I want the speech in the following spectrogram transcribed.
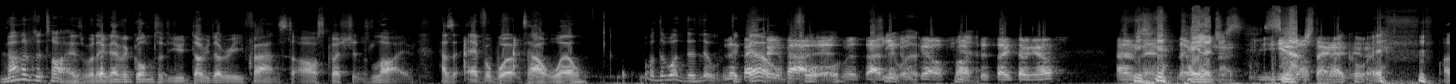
None of the times where they've ever gone to the WWE fans to ask questions live has it ever worked out well. Well, the one, the little, the, the, best girl thing about before it was that little worked. girl tried Yeah. to say something else, and then they Kayla like, just "No, you're snatched the saying mic away. I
